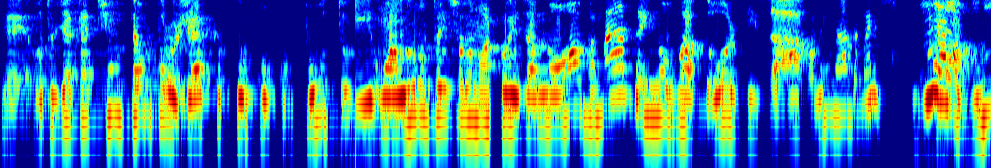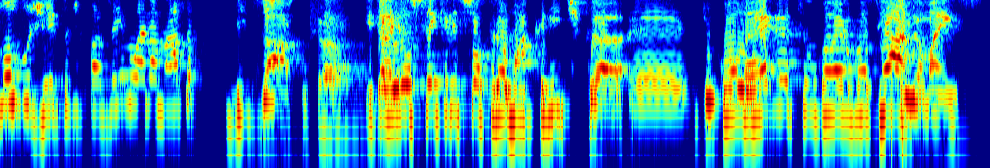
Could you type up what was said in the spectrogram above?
É, outro dia até tinha até um projeto que eu fiquei um pouco puto, e um aluno pensou numa coisa nova, nada inovador, bizarro, nem nada, mas novo, um novo jeito de fazer e não era nada bizarro. Tá. E daí eu sei que ele sofreu uma crítica é, de um colega, que o colega falou assim: ah, meu, mas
